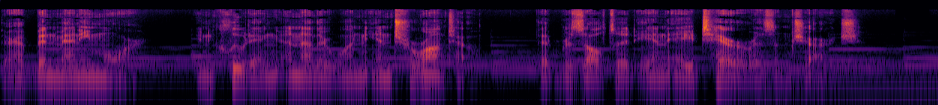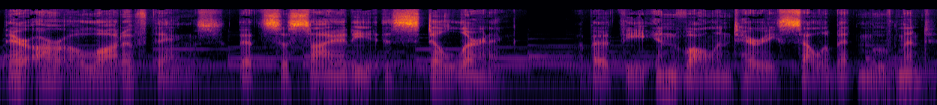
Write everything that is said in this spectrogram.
there have been many more, including another one in Toronto that resulted in a terrorism charge. There are a lot of things that society is still learning about the involuntary celibate movement,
